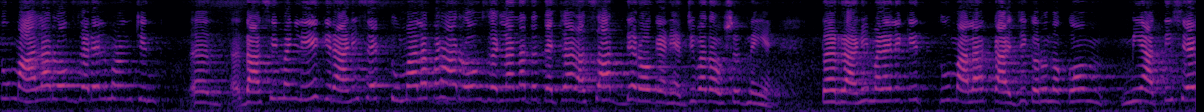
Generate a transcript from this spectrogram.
तू मला रोग जडेल म्हणून चिंत दासी म्हणली की राणी साहेब तुम्हाला पण हा रोग जडला ना तर त्याच्यावर असाध्य रोग आहे आणि अजिबात औषध नाही आहे तर राणी म्हणाले की तू मला काळजी करू नको. मी अतिशय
